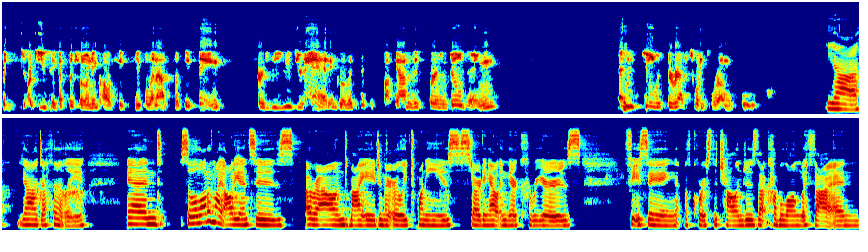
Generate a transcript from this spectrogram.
Like, do you pick up the phone and call six people and ask what they think? Or do you use your head and go, let's get the fuck out of this burning building and deal with the rest once we're on the street? Yeah, yeah, definitely. And so a lot of my audience is around my age in their early 20s, starting out in their careers facing, of course, the challenges that come along with that. And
